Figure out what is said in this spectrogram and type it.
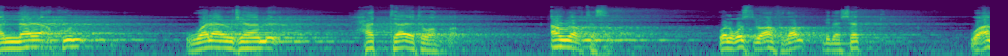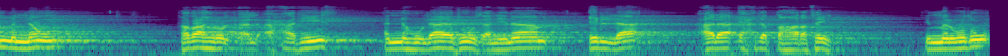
أن لا يأكل ولا يجامع حتى يتوضأ أو يغتسل والغسل أفضل بلا شك. وأما النوم فظاهر الأحاديث أنه لا يجوز أن ينام إلا على إحدى الطهارتين إما الوضوء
